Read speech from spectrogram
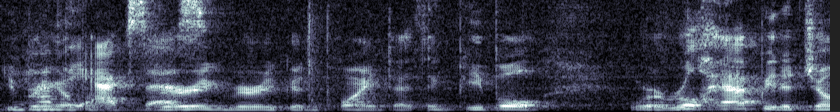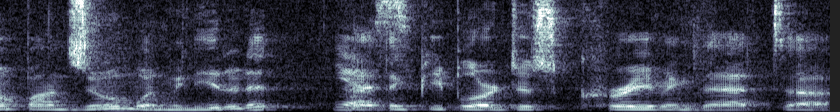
you, You bring have up the a access. very, very good point. I think people were real happy to jump on Zoom when we needed it. But I think people are just craving that uh,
